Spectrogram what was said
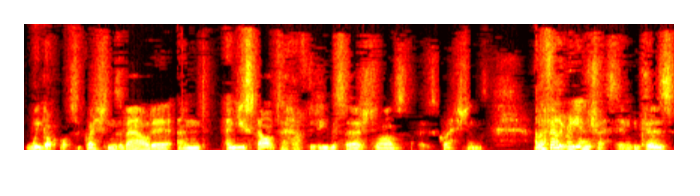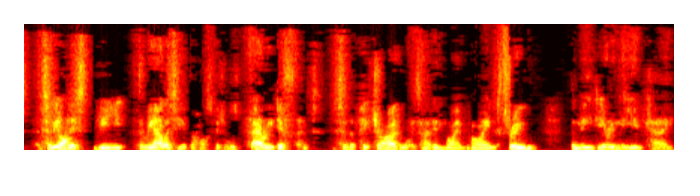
we got lots of questions about it and, and you start to have to do research to answer those questions. And I found it really interesting because, to be honest, the, the reality of the hospital was very different to the picture I'd always had in my mind through the media in the UK.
